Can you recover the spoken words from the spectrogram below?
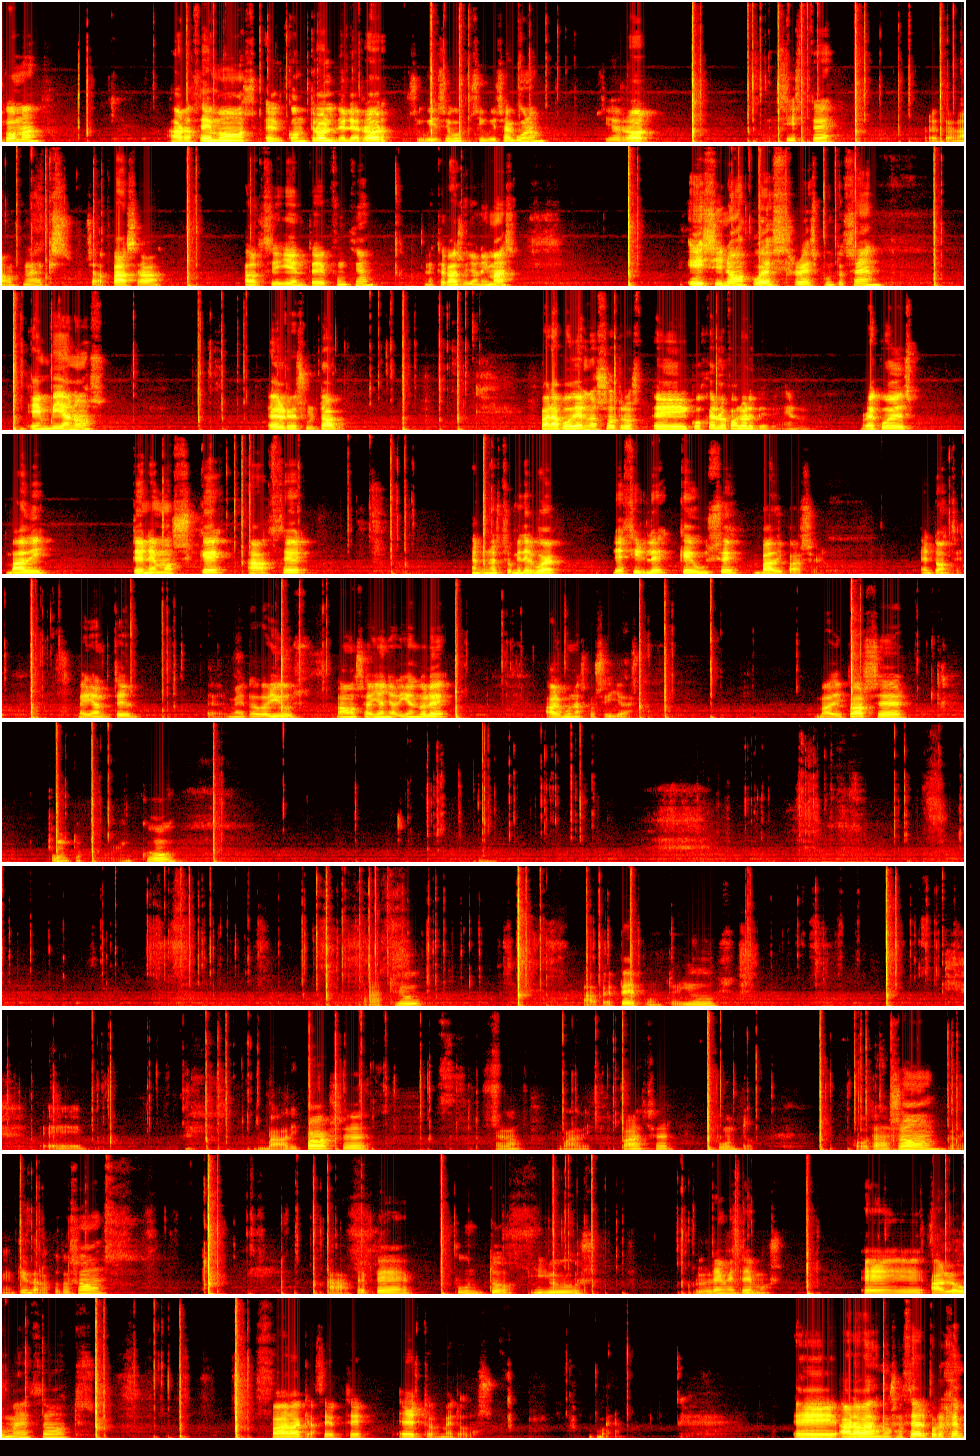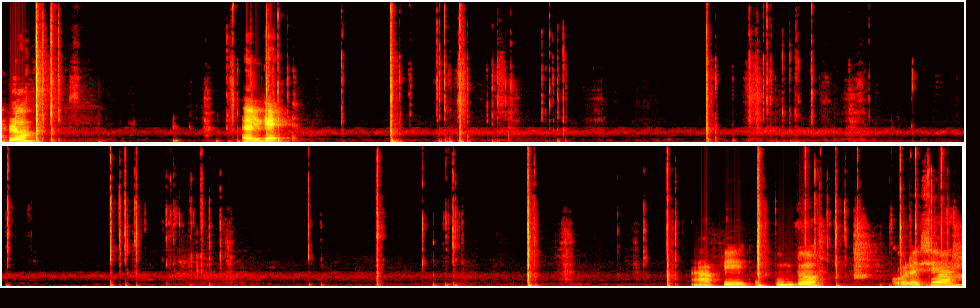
coma. Ahora hacemos el control del error, si hubiese, si hubiese alguno. Si error existe, retornamos next, o sea, pasa a la siguiente función. En este caso ya no hay más. Y si no, pues res.send envíanos el resultado. Para poder nosotros eh, coger los valores de en request body, tenemos que hacer en nuestro middleware decirle que use body parser. Entonces, mediante el, método use, vamos a ir añadiéndole algunas cosillas. Body parser punto code app.use eh, body parser. Perdón body parser punto. JSON para que entienda los JSON app.use le metemos eh, allow methods para que acepte estos métodos. Bueno. Eh, ahora vamos a hacer, por ejemplo, el get. API, puntos, colección,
